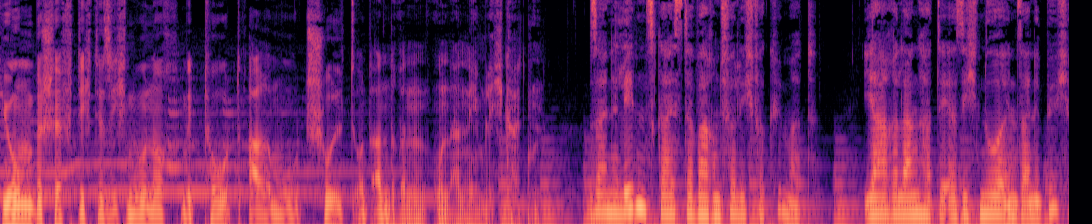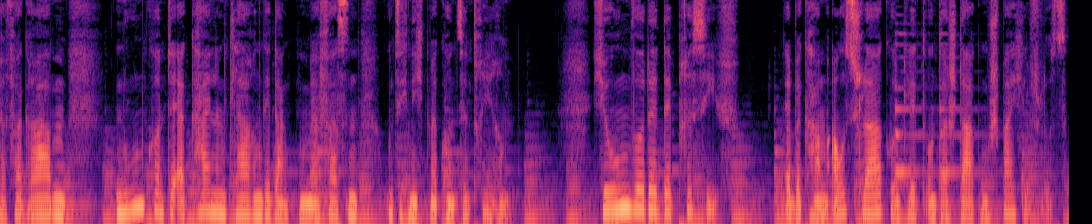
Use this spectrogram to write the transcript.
Hume beschäftigte sich nur noch mit Tod, Armut, Schuld und anderen Unannehmlichkeiten. Seine Lebensgeister waren völlig verkümmert. Jahrelang hatte er sich nur in seine Bücher vergraben, nun konnte er keinen klaren Gedanken mehr fassen und sich nicht mehr konzentrieren. Hume wurde depressiv. Er bekam Ausschlag und litt unter starkem Speichelfluss.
